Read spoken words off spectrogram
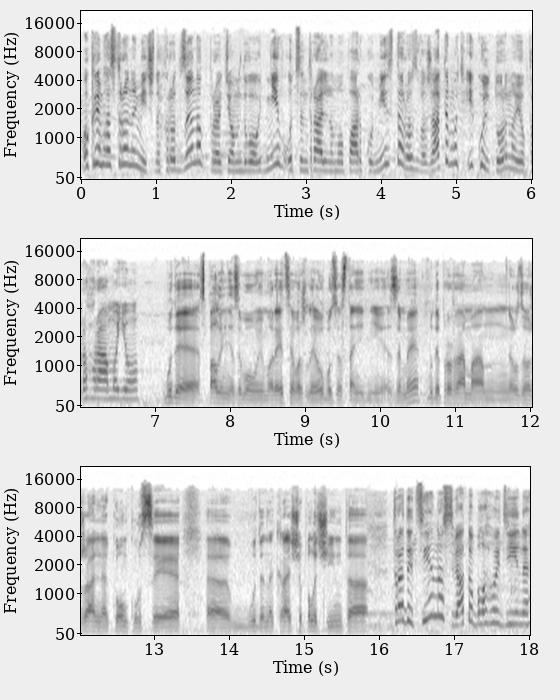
Окрім гастрономічних родзинок, протягом двох днів у центральному парку міста розважатимуть і культурною програмою. Буде спалення зимової мори, це важливо, бо це останні дні зими. Буде програма розважальна, конкурси, буде на краще палачинта. Традиційно свято благодійне.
